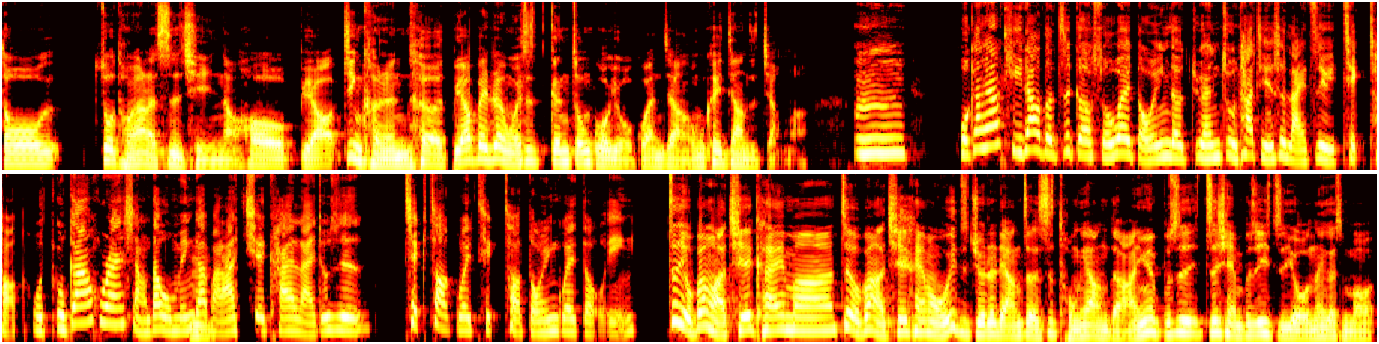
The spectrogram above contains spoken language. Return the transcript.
都做同样的事情，然后不要尽可能的不要被认为是跟中国有关，这样我们可以这样子讲吗？嗯，我刚刚提到的这个所谓抖音的捐助，它其实是来自于 TikTok。我我刚刚忽然想到，我们应该把它切开来，嗯、就是 TikTok 归 TikTok，抖音归抖音。这有办法切开吗？这有办法切开吗？我一直觉得两者是同样的啊，因为不是之前不是一直有那个什么，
